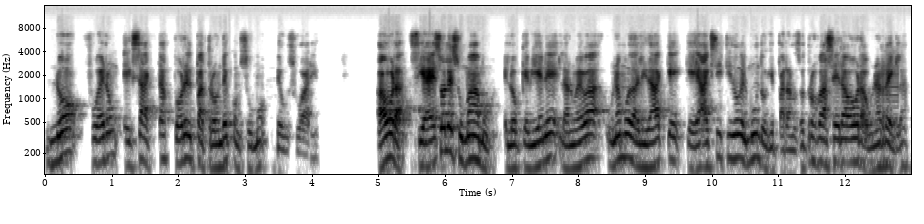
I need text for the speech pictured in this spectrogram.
no fueron exactas por el patrón de consumo de usuario. Ahora, si a eso le sumamos lo que viene, la nueva, una modalidad que, ha existido en el mundo, que para nosotros va a ser ahora una regla,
